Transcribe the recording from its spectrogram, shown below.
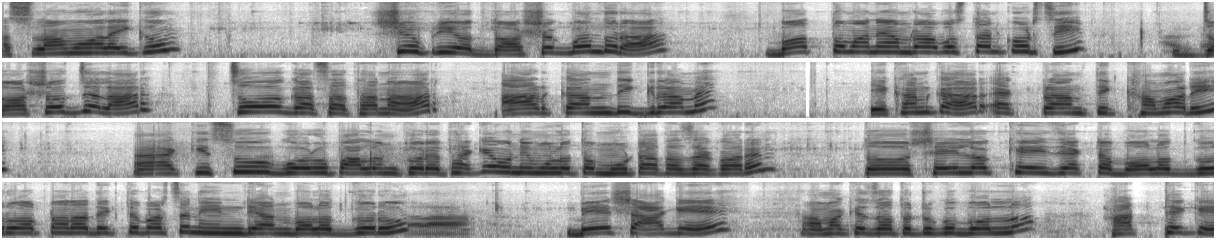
আসসালামু আলাইকুম। সুপ্রিয় দর্শক বন্ধুরা বর্তমানে আমরা অবস্থান করছি যশোর জেলার চৌগাছা থানার আরকান্দি গ্রামে। এখানকার এক প্রান্তিক খামারি কিছু গরু পালন করে থাকে। উনি মূলত মোটা তাজা করেন। তো সেই লক্ষ্যে এই যে একটা বলদ গরু আপনারা দেখতে পাচ্ছেন ইন্ডিয়ান বলদ গরু। বেশ আগে আমাকে যতটুকু বলল হাট থেকে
